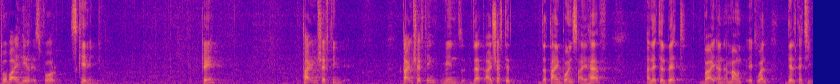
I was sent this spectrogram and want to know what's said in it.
2 pi here is for scaling. Okay? Time shifting. Time shifting means that I shifted the time points I have a little bit by an amount equal delta t.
